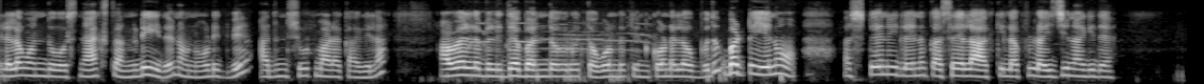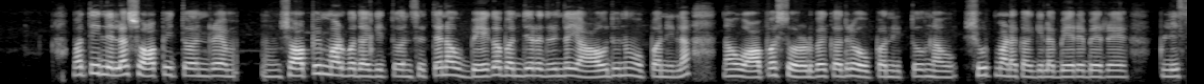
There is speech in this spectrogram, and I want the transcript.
ಇಲ್ಲೆಲ್ಲ ಒಂದು ಸ್ನ್ಯಾಕ್ಸ್ ಅಂಗಡಿ ಇದೆ. ನಾವು ನೋಡಿದ್ವಿ. ಅದನ್ನು ಶೂಟ್ ಮಾಡೋಕ್ಕಾಗಿಲ್ಲ. ಅವೈಲೇಬಲ್ ಇದೆ. ಬಂದವರು ತೊಗೊಂಡು ತಿನ್ಕೊಂಡೆಲ್ಲ ಹೋಗ್ಬೋದು. ಬಟ್ ಏನು, ಅಷ್ಟೇನು ಇಲ್ಲೇನು ಕಸ ಎಲ್ಲ ಹಾಕಿಲ್ಲ. ಫುಲ್ ಹೈಜೀನ್ ಆಗಿದೆ. ಮತ್ತು ಇಲ್ಲೆಲ್ಲ ಶಾಪ್ ಇತ್ತು ಅಂದರೆ ಶಾಪಿಂಗ್ ಮಾಡ್ಬೋದಾಗಿತ್ತು ಅನಿಸುತ್ತೆ. ನಾವು ಬೇಗ ಬಂದಿರೋದ್ರಿಂದ ಯಾವುದೂ ಓಪನ್ ಇಲ್ಲ. ನಾವು ವಾಪಸ್ ಹೊರಡ್ಬೇಕಾದ್ರೆ ಓಪನ್ ಇತ್ತು. ನಾವು ಶೂಟ್ ಮಾಡೋಕ್ಕಾಗಿಲ್ಲ. ಬೇರೆ ಬೇರೆ ಪ್ಲೇಸ್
